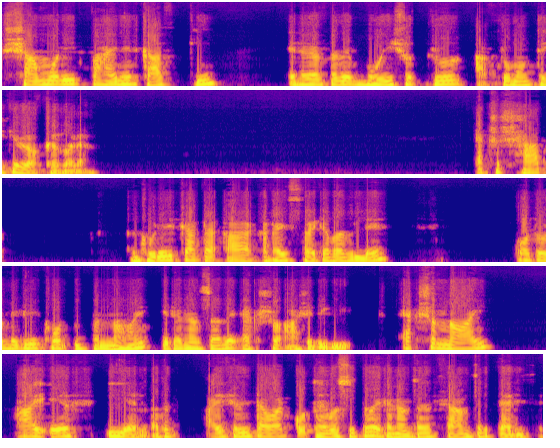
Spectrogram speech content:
সামরিক বাহিনীর কাজ কি? এটা হবে বহিঃশত্রুর আক্রমণ থেকে রক্ষা করা। একশো সাত, ঘড়ির কাটা কাটায় ছয়টা বাজলে কত ডিগ্রি কোণ উৎপন্ন হয়? এটার অ্যান্সার হবে একশো আশি ডিগ্রি। একশো নয় আই এফ ইএল অর্থাৎ আইফেল টাওয়ার কোথায় অবস্থিত? এটার অ্যান্সার হবে ফ্রান্সের প্যারিসে।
